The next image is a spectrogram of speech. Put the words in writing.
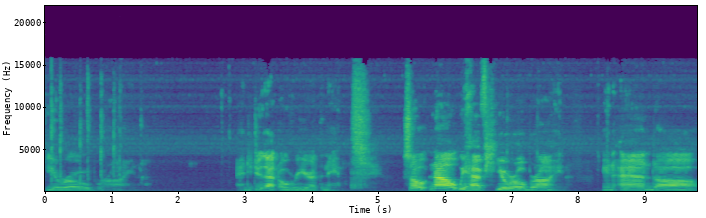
Herobrine, and you do that over here at the name. So now we have Herobrine, and and uh,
